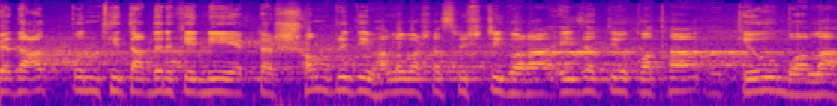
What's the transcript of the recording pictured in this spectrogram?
বেদাতপন্থী তাদেরকে নিয়ে একটা সম্প্রীতি ভালোবাসা সৃষ্টি করা, এই জাতীয় কথা কেউ বলা।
